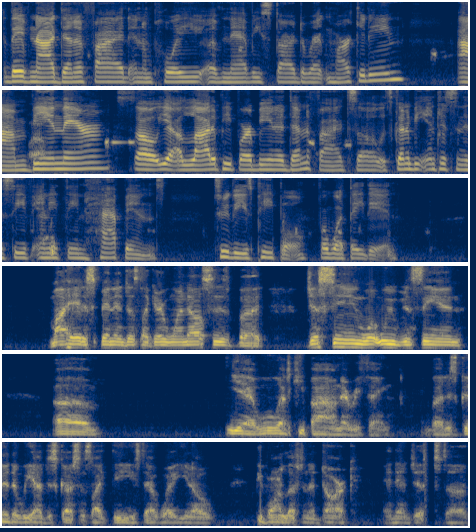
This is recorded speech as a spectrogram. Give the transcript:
they've now identified an employee of Navistar Direct Marketing um, wow. being there. So yeah, a lot of people are being identified. So it's going to be interesting to see if anything happens to these people for what they did. My head is spinning just like everyone else's, but just seeing what we've been seeing um, yeah, we'll have to keep eye on everything. But it's good that we have discussions like these. That way, you know, people aren't left in the dark and then just uh,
